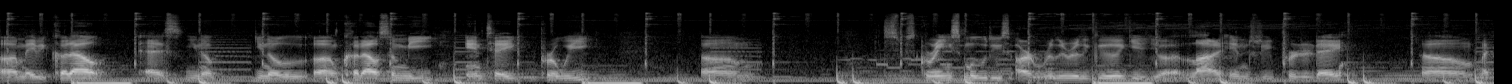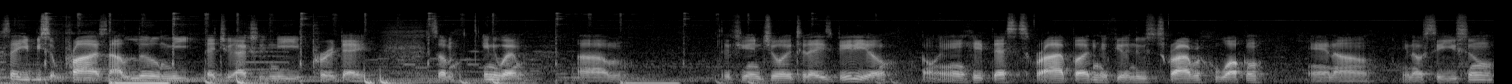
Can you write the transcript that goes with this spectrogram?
uh, maybe cut out as you know you know um, cut out some meat intake per week um, green smoothies are really, really good. Give you a lot of energy per day. Um, like I said, you'd be surprised how little meat that you actually need per day. So anyway, um, if you enjoyed today's video, go ahead and hit that subscribe button. If you're a new subscriber, welcome. And, uh, you know, see you soon.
